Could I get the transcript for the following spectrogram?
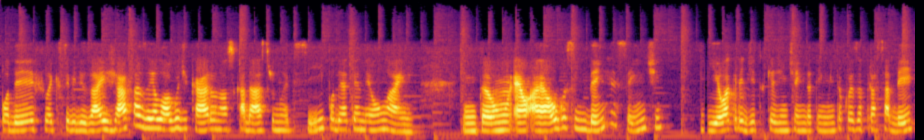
poder flexibilizar e já fazer logo de cara o nosso cadastro no EPSI e poder atender online. Então, é, é algo assim bem recente e eu acredito que a gente ainda tem muita coisa para saber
